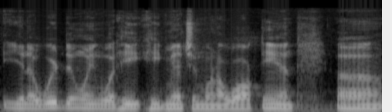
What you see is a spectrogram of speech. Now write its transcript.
you know, we're doing what he he mentioned when I walked in. Uh,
